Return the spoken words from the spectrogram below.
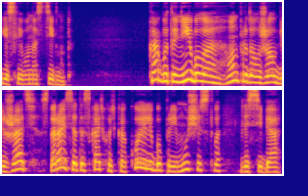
если его настигнут. Как бы то ни было, он продолжал бежать, стараясь отыскать хоть какое-либо преимущество для себя,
